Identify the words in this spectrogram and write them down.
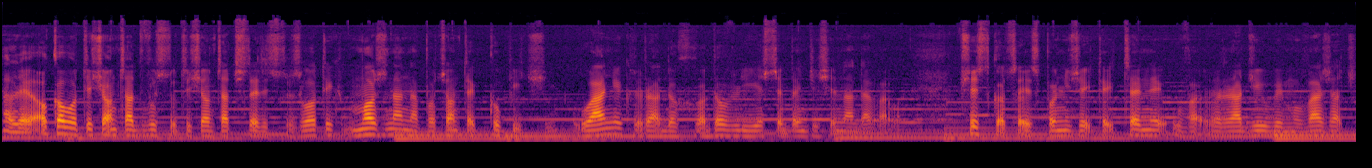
Ale około 1200-1400 zł można na początek kupić łanię, która do hodowli jeszcze będzie się nadawała. Wszystko, co jest poniżej tej ceny, radziłbym uważać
